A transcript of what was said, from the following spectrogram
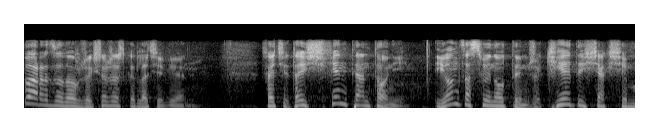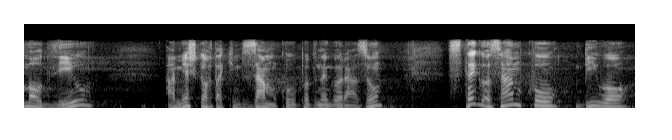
Bardzo dobrze, książeczka dla ciebie. Słuchajcie, to jest święty Antoni. I on zasłynął tym, że kiedyś jak się modlił, a mieszkał w takim zamku pewnego razu, z tego zamku biło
